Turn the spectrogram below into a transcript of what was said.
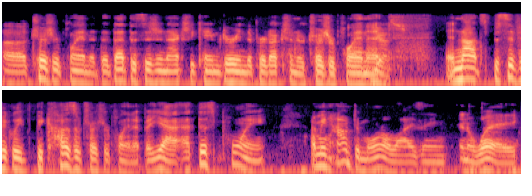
uh, Treasure Planet that that decision actually came during the production of Treasure Planet, Yes. and not specifically because of Treasure Planet. But yeah, at this point, I mean, how demoralizing in a way,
